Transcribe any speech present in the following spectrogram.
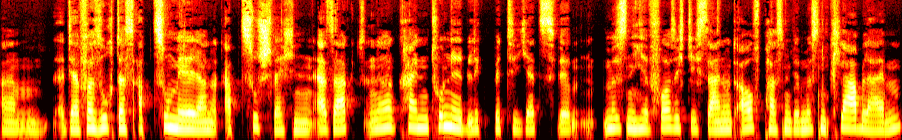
ähm, der versucht das abzumildern und abzuschwächen. Er sagt, ne, keinen Tunnelblick bitte jetzt. Wir müssen hier vorsichtig sein und aufpassen. Wir müssen klar bleiben.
